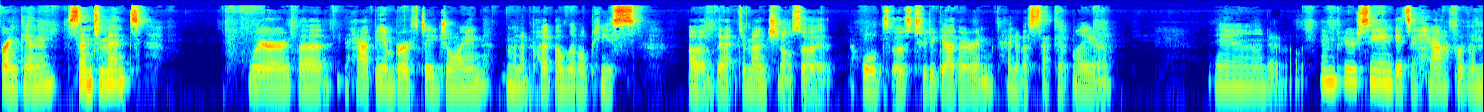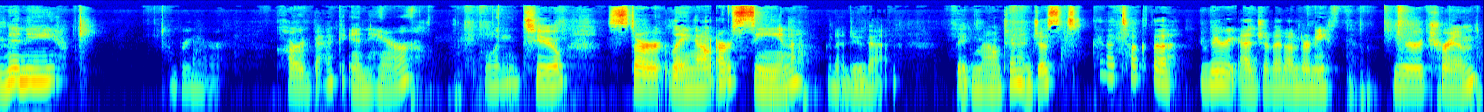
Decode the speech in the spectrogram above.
Franken sentiment where the happy and birthday join, I'm going to put a little piece of that dimensional so it holds those two together in kind of a second layer. And a little piercing gets a half of a mini. I'll bring our card back in here. Going to start laying out our scene. I'm going to do that big mountain and just kind of tuck the very edge of it underneath your trim.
